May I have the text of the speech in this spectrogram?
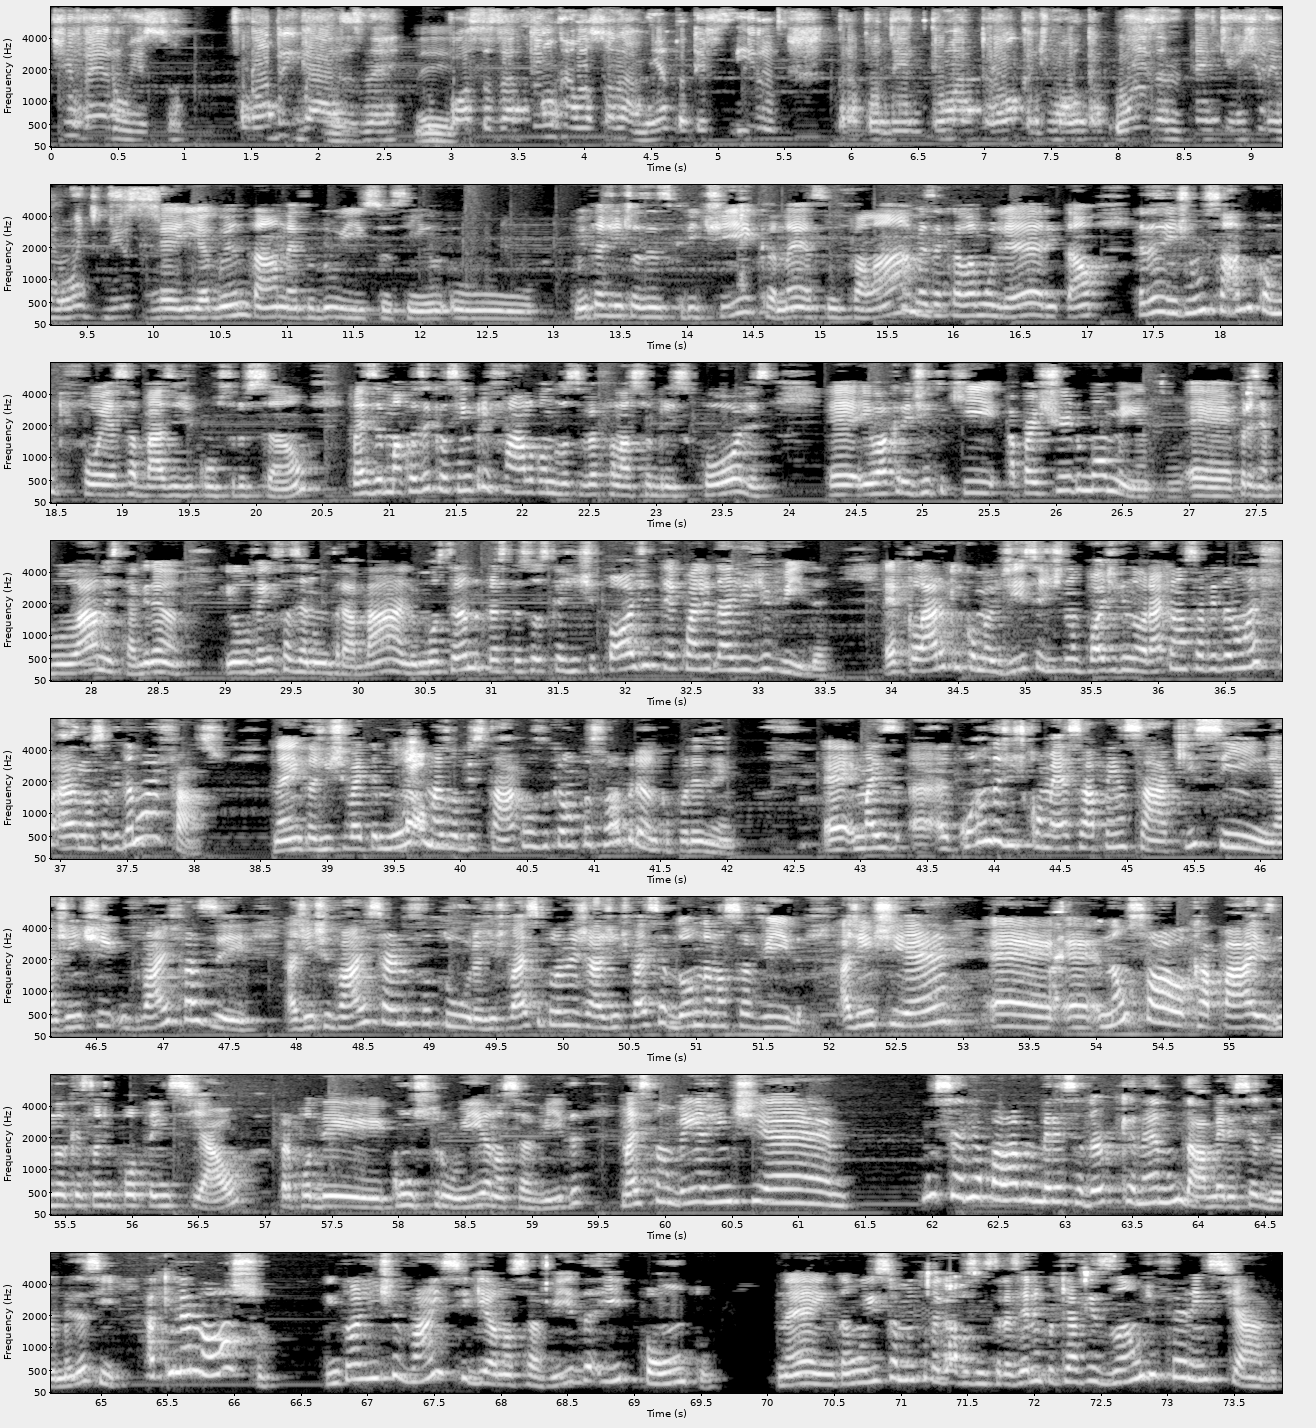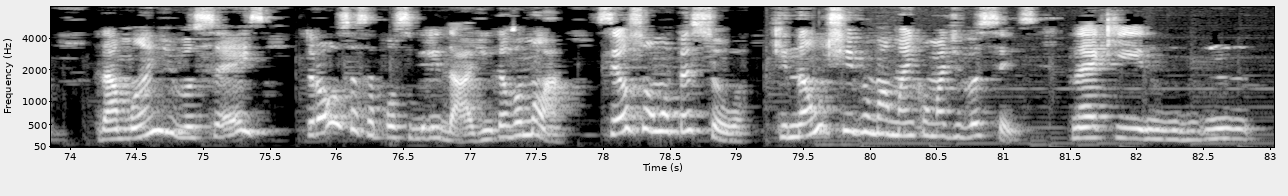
tiveram isso foram obrigadas, né? É. Postas a ter um relacionamento, a ter filhos, para poder ter uma troca de uma outra coisa, né? Que a gente vê muito disso. É, e aguentar, né, tudo isso, assim, o... Muita gente às vezes critica, né, assim, fala, ah, mas aquela mulher e tal. Mas a gente não sabe como que foi essa base de construção. Mas uma coisa que eu sempre falo quando você vai falar sobre escolhas é, eu acredito que a partir do momento, é, por exemplo, lá no Instagram, eu venho fazendo um trabalho mostrando para as pessoas que a gente pode ter qualidade de vida. É claro que, como eu disse, a gente não pode ignorar que a nossa vida não é, a nossa vida não é fácil. Né? Então a gente vai ter muito mais obstáculos do que uma pessoa branca, por exemplo. É, mas uh, quando a gente começa a pensar que sim, a gente vai fazer, a gente vai estar no futuro, a gente vai se planejar, a gente vai ser dono da nossa vida, a gente é, é, é não só capaz na questão de potencial para poder construir a nossa vida, mas também a gente é. Não seria a palavra merecedor, porque né, não dá merecedor, mas assim, aquilo é nosso. Então a gente vai seguir a nossa vida e ponto né? Então isso é muito legal vocês trazerem, porque a visão diferenciada da mãe de vocês trouxe essa possibilidade. Então vamos lá. Se eu sou uma pessoa que não tive uma mãe como a de vocês, né, que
